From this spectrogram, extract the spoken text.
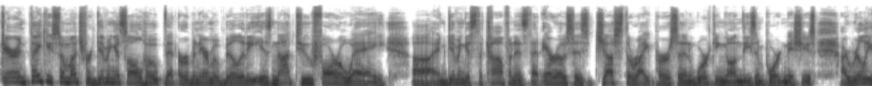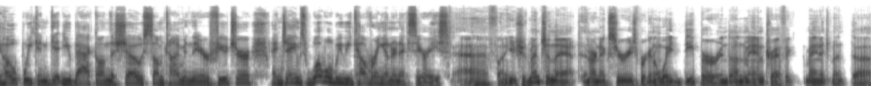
Karen, thank you so much for giving us all hope that urban air mobility is not too far away uh, and giving us the confidence that AiRXOS has just the right person working on these important issues. I really hope we can get you back on the show sometime in the near future. And James, what will we be covering in our next series? Ah, funny you should mention that. In our next series, we're going to wade deeper into unmanned traffic management. Uh,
